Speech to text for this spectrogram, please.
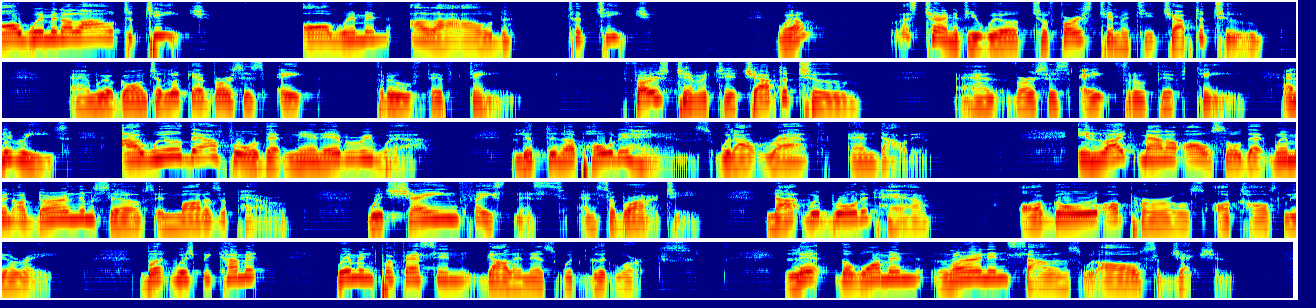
Are women allowed to teach? Are women allowed to teach? Well, let's turn, if you will, to 1 Timothy chapter 2, and we're going to look at verses 8 through 15. 1 Timothy chapter 2 and verses 8 through 15. And it reads, I will therefore that men everywhere, lifting up holy hands without wrath and doubting. In like manner also that women adorn themselves in modest apparel, with shamefacedness and sobriety, not with broided hair, or gold, or pearls, or costly array, but which becometh women professing godliness with good works. Let the woman learn in silence with all subjection.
